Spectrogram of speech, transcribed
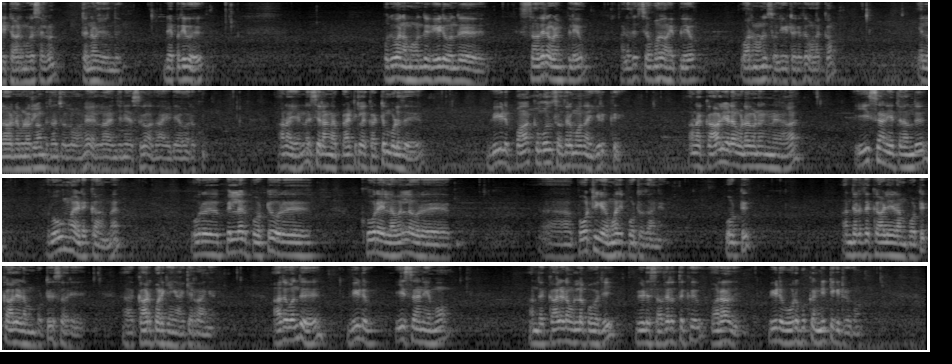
பண்டிட் ஆறுமுக செல்வன் திருநெல்வேலியிலிருந்து. இந்த பதிவு பொதுவாக நம்ம வந்து வீடு வந்து சதுர அமைப்பிலேயோ அல்லது செவ்வக அமைப்பிலேயோ வரணும்னு சொல்லிக்கிட்டு இருக்கிறது வழக்கம். எல்லா நிபுணர்களும் அப்படி தான் சொல்லுவாங்க. எல்லா இன்ஜினியர்ஸுக்கும் அதுதான் ஐடியாவாக இருக்கும். ஆனால் என்ன செய்கிறாங்க ப்ராக்டிக்கலாக கட்டும் பொழுது வீடு பார்க்கும்போது சதுரமாக தான் இருக்குது ஆனால் காலி இடம் விட வேணுங்கனால ஈசானியத்தில் வந்து ரூமாக எடுக்காமல் ஒரு பில்லர் போட்டு ஒரு கூரை லெவலில் ஒரு போர்ட்ரிகா மாதிரி போட்டிருந்தாங்க போட்டு அந்த இடத்த காலி இடம் போட்டு காலி இடம் போட்டு சாரி கார் பார்க்கிங் ஆக்கிடுறாங்க. அது வந்து வீடு ஈசானியமோ அந்த காலிடம் உள்ள பகுதி வீடு சதுரத்துக்கு வராது. வீடு ஒரு பக்கம் நீட்டிக்கிட்டு இருக்கும்.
